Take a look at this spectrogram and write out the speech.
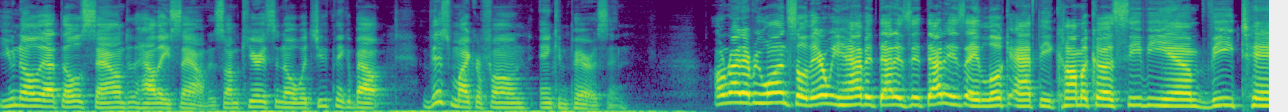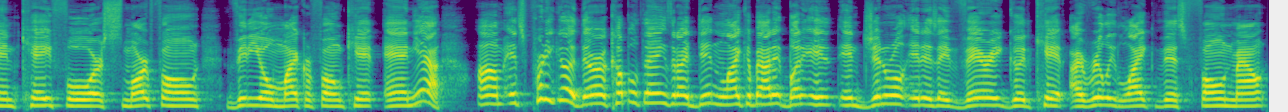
you know that those sound how they sound. And so I'm curious to know what you think about this microphone in comparison. All right, everyone, so there we have it. That is it. That is a look at the Comica CVM V10 K4 smartphone video microphone kit. And yeah, um, it's pretty good. There are a couple things that I didn't like about it, but it, in general, it is a very good kit. I really like this phone mount.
